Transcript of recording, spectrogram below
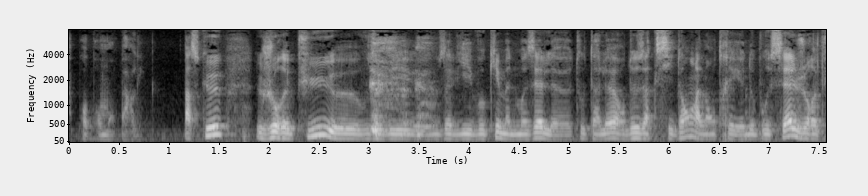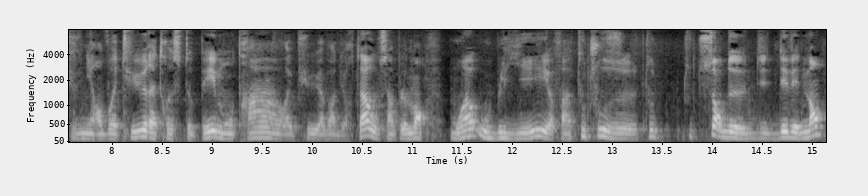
à proprement parler. Parce que j'aurais pu, euh, vous, avez, vous aviez évoqué, mademoiselle, euh, tout à l'heure, deux accidents à l'entrée de Bruxelles. J'aurais pu venir en voiture, être stoppé, mon train aurait pu avoir du retard, ou simplement, moi, oublier, enfin, toute chose, toute, toutes sortes d'événements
